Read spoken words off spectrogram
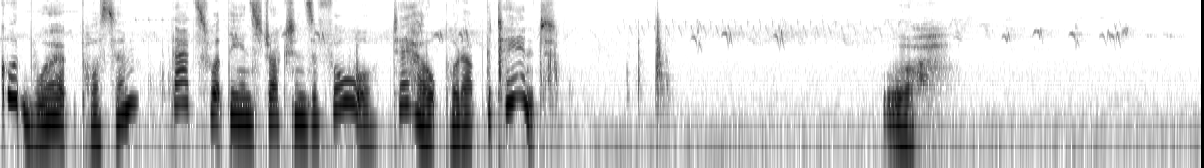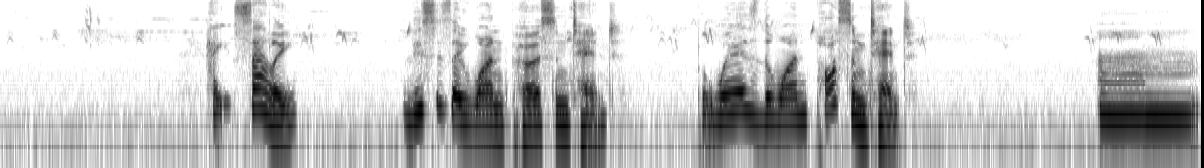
Good work, Possum. That's what the instructions are for, to help put up the tent. Ugh. Hey, Sally, this is a one person tent, but where's the one possum tent? Um,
